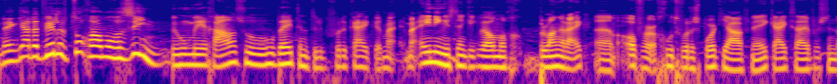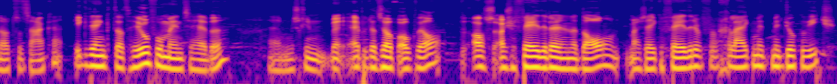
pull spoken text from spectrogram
Dan denk ja, dat willen we toch allemaal wel zien. Hoe meer chaos, hoe, hoe beter natuurlijk voor de kijker. Maar, maar één ding is denk ik wel nog belangrijk. Ehm, over goed voor de sport, ja of nee. Kijkcijfers en dat soort zaken. Ik denk dat heel veel mensen hebben. eh, misschien heb ik dat zelf ook wel. Als, als je Federer en Nadal, maar zeker Federer vergelijkt met, met Djokovic.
